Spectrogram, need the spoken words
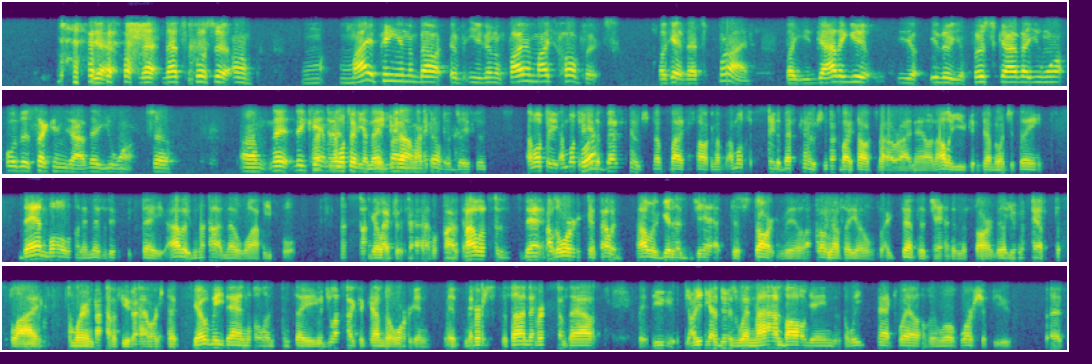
yeah, that that's sure. Um, m- my opinion about if you're gonna fire Mike Alford, okay, that's fine, but you gotta get your either your first guy that you want or the second guy that you want. So, um, they they can't. And I'm gonna tell you a name. You're not Mike like. Jason. I'm gonna you. I'm gonna tell you the best coach nobody's talking. About. I'm gonna you the best coach nobody talks about right now, and all of you can tell me what you think. Dan Mullen in Mississippi State. I do not know why people not go after that. If I was Dan, if I was Oregon, I would I would get a jet to Starkville. I don't know if they'll accept a jet in the Starkville. You may have to fly somewhere and drive a few hours, but go meet Dan Mullen and say, "Would you like to come to Oregon?" It never the sun never comes out. You all you got to do is win nine ball games in the week Pac-12, and we'll worship you. But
